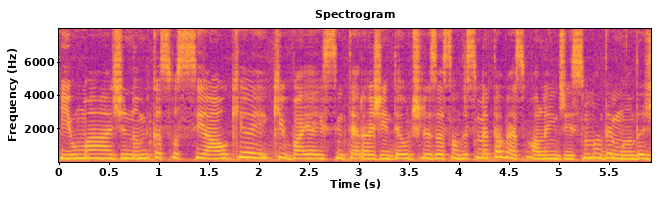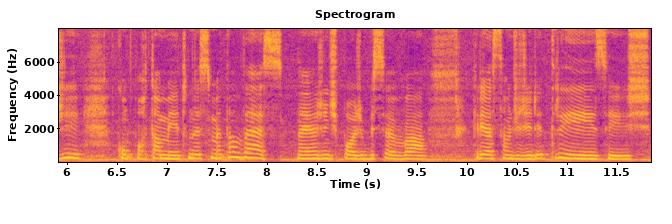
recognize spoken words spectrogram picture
e uma dinâmica social que, que vai aí se interagindo é a utilização desse metaverso. Além disso, uma demanda de comportamento nesse metaverso, né, a gente pode observar criação de diretrizes,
